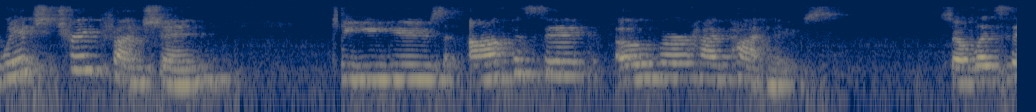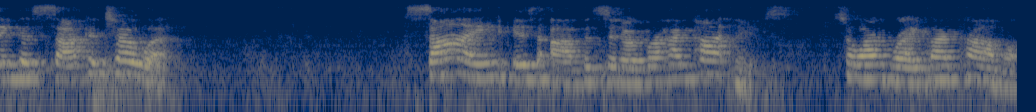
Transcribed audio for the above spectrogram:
which trig function do you use opposite over hypotenuse? So let's think of SOHCAHTOA. Sine is opposite over hypotenuse. So I write my problem.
